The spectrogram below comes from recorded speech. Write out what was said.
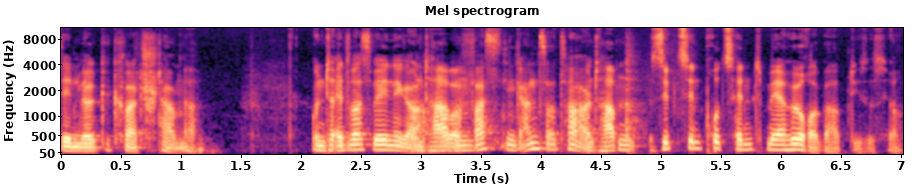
Den wir gequatscht haben. Ja. Und, Etwas weniger, und haben, aber fast ein ganzer Tag. Und haben 17% mehr Hörer gehabt dieses Jahr.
